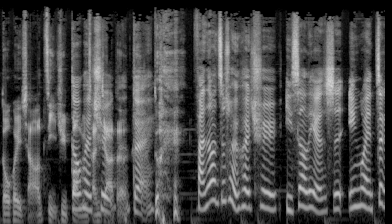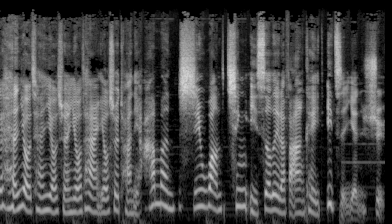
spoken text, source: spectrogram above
都会想要自己去报名参加的。对对。反正之所以会去以色列，是因为这个很有钱、有权犹太人游说团体，他们希望亲以色列的法案可以一直延续，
